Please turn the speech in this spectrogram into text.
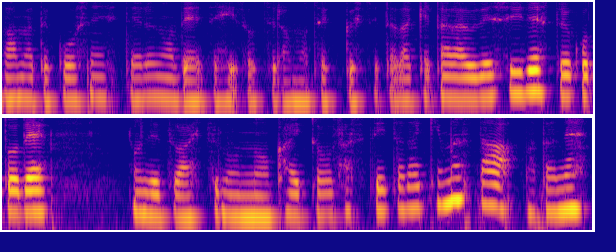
頑張って更新してるので是非そちらもチェックしていただけたら嬉しいです。ということで本日は質問の回答をさせていただきました。またね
